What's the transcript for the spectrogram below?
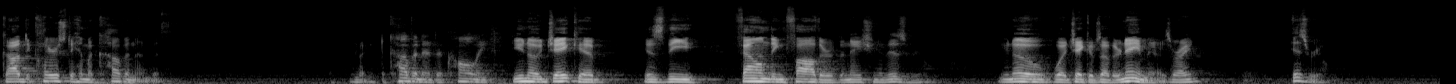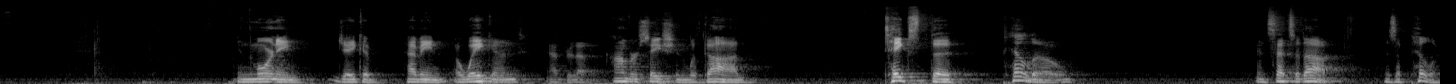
God declares to him a covenant. A covenant, a calling. You know, Jacob is the founding father of the nation of Israel. You know what Jacob's other name is, right? Israel. In the morning, Jacob, having awakened after that conversation with God, takes the pillow and sets it up as a pillar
